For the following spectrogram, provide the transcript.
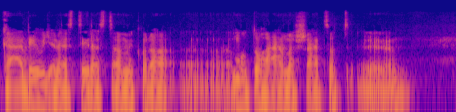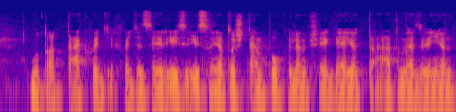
kb. ugyanezt érezte, amikor a Moto 3-as srácot mutatták, hogy, hogy azért iszonyatos tempókülönbséggel jött át a mezőnyön.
